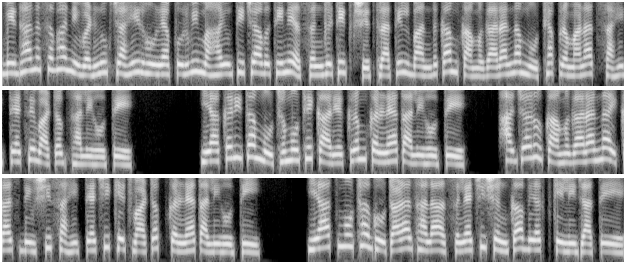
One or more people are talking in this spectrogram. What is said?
विधानसभा निवडणूक जाहीर होण्यापूर्वी महायुतीच्या वतीने असंघटित क्षेत्रातील बांधकाम कामगारांना मोठ्या प्रमाणात साहित्याचे वाटप झाले होते. याकरिता मोठमोठे कार्यक्रम करण्यात आले होते. हजारो कामगारांना एकाच दिवशी साहित्याची खेट वाटप करण्यात आली होती. यात मोठा घोटाळा झाला असल्याची शंका व्यक्त केली जाते.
